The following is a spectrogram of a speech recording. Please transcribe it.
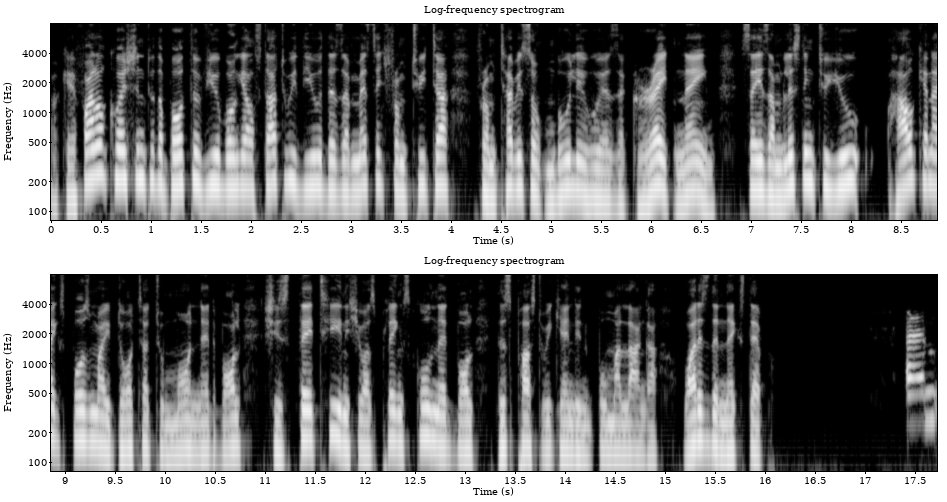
Okay, final question to the both of you. Bongi, I'll start with you. There's a message from Twitter from Tabiso Mbuli, who has a great name. Says, I'm listening to you. How can I expose my daughter to more netball? She's 13. She was playing school netball this past weekend in Mpumalanga. What is the next step? Um,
